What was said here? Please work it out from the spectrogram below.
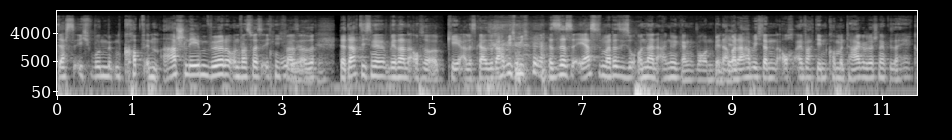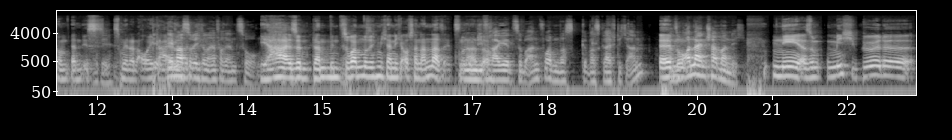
dass ich wohl mit dem Kopf im Arsch leben würde und was weiß ich nicht oh, was. Ja, also okay. da dachte ich mir, mir, dann auch so, okay, alles klar. Also da habe ich mich, das ist das erste Mal, dass ich so online angegangen worden bin. Okay. Aber da habe ich dann auch einfach den Kommentar gelöscht und habe gesagt, hey komm, dann ist, okay. ist mir dann auch egal. Dem hast du dich dann einfach entzogen. Ja, also dann mit sowas muss ich mich ja nicht auseinandersetzen. Und um also. die Frage jetzt zu beantworten, was, was greift dich an? Ähm, also online scheinbar nicht. Nee, also mich würde,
